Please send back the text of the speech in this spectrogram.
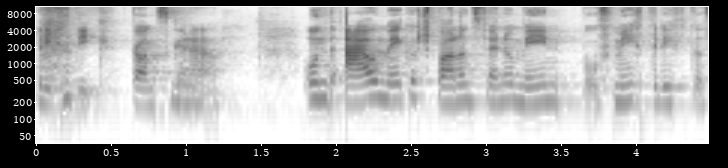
Richtig, ganz genau. Ja. Und auch ein mega spannendes Phänomen, auf mich trifft das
